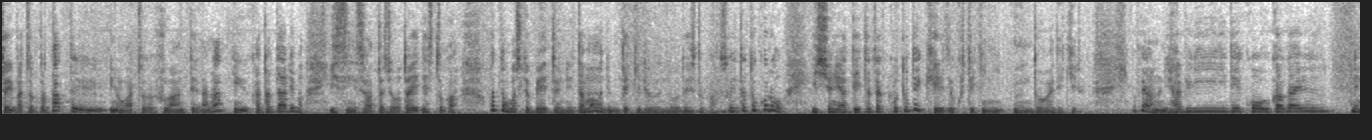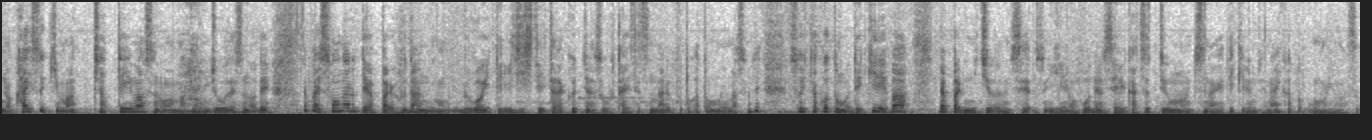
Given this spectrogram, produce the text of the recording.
例えばちょっと立ってるのがちょっと不安定だなっていう方であれば椅子に座った状態ですとかあとはもしくはベッドに寝たままでもできる運動ですとかそういったところを一緒にやっていただくことで継続的に運動ができるやっぱりあのリハビリでこう伺えるっていうのは回数決まっちゃっていますのがまあ現状ですので、はい、やっぱりそうなるとやっぱり普段も動いて維持していただくっていうのはすごく大切になることかと思いますのでそういったこともできればやっぱり日常の家の方での生活っていうものにつなげていけるんじゃないかと思います。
